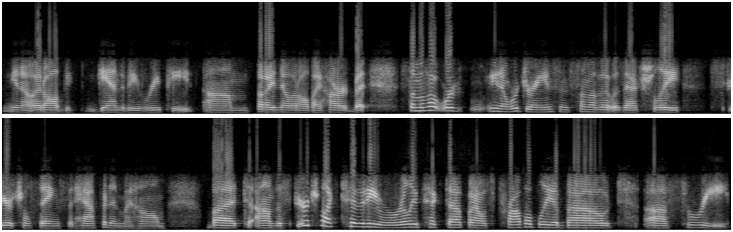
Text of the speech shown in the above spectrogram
you know it all began to be repeat. Um, but I know it all by heart. But some of it were you know were dreams, and some of it was actually spiritual things that happened in my home. But um, the spiritual activity really picked up when I was probably about uh, three,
